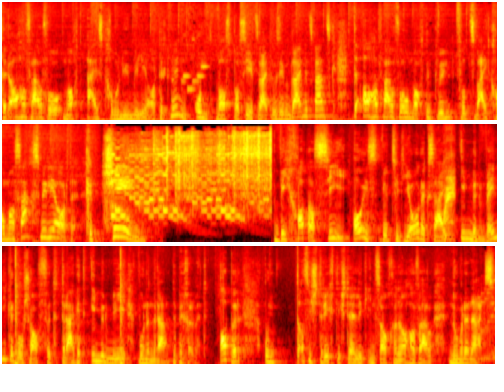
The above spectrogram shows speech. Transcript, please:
Der AHV-Fonds macht 1,9 Milliarden Gewinn. Und was passiert 2021? Der AHV-Fonds macht einen Gewinn von 2,6 Milliarden. Kaching! Wie kann das sein? Uns wird seit Jahren gesagt, immer weniger, die arbeiten, tragen immer mehr, die eine Rente bekommen. Aber, und das ist die Richtigstellung in Sachen AHV Nummer eins.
